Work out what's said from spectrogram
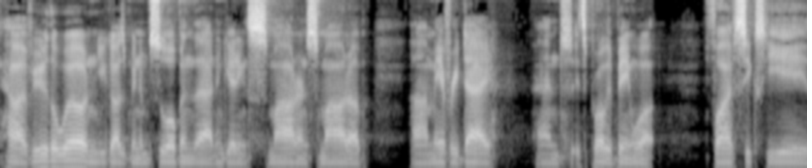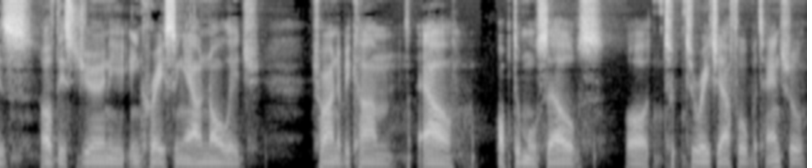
how I view the world, and you guys have been absorbing that and getting smarter and smarter um, every day. And it's probably been what five, six years of this journey, increasing our knowledge, trying to become our optimal selves or to, to reach our full potential.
